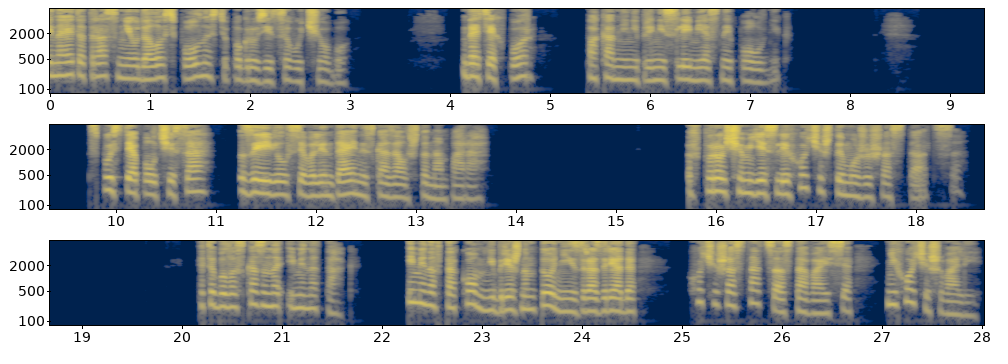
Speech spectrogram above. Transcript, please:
и на этот раз мне удалось полностью погрузиться в учебу. До тех пор, пока мне не принесли местный полдник. Спустя полчаса заявился Валентайн и сказал, что нам пора. «Впрочем, если хочешь, ты можешь остаться», это было сказано именно так. Именно в таком небрежном тоне из разряда «Хочешь остаться — оставайся, не хочешь — вали».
